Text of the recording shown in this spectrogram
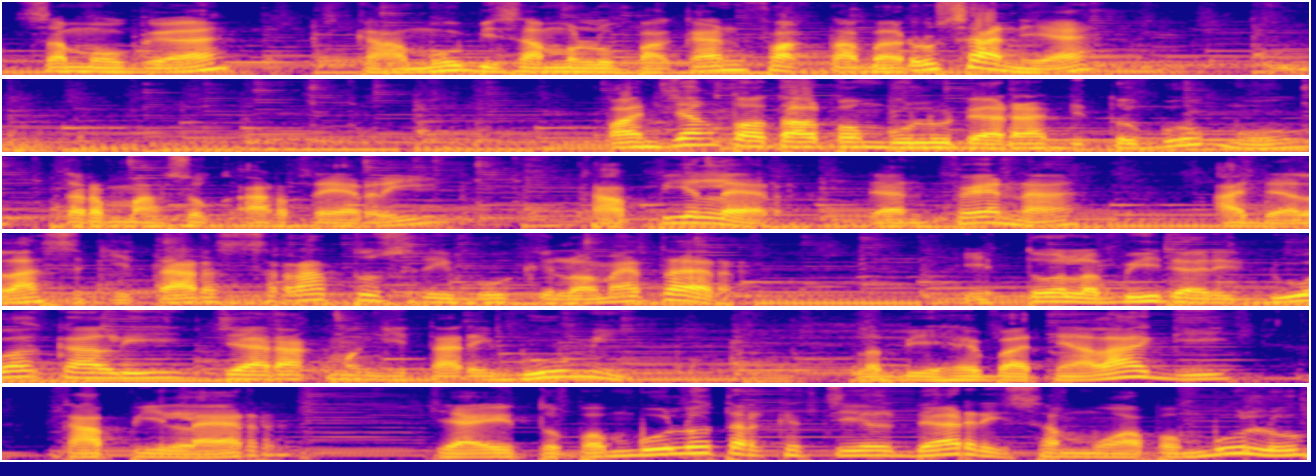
Semoga kamu bisa melupakan fakta barusan ya. Panjang total pembuluh darah di tubuhmu, termasuk arteri, kapiler, dan vena, adalah sekitar 100.000 km. Itu lebih dari dua kali jarak mengitari bumi. Lebih hebatnya lagi, kapiler, yaitu pembuluh terkecil dari semua pembuluh,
